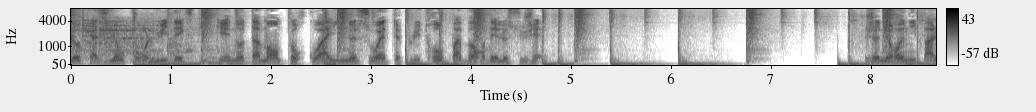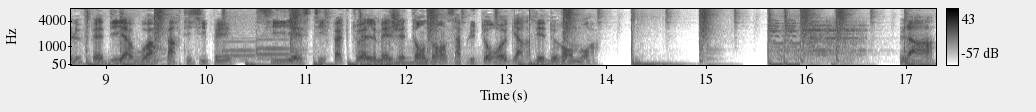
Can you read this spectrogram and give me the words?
L'occasion pour lui d'expliquer notamment pourquoi il ne souhaite plus trop aborder le sujet. Je ne renie pas le fait d'y avoir participé, si est factuel mais j'ai tendance à plutôt regarder devant moi. Là,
